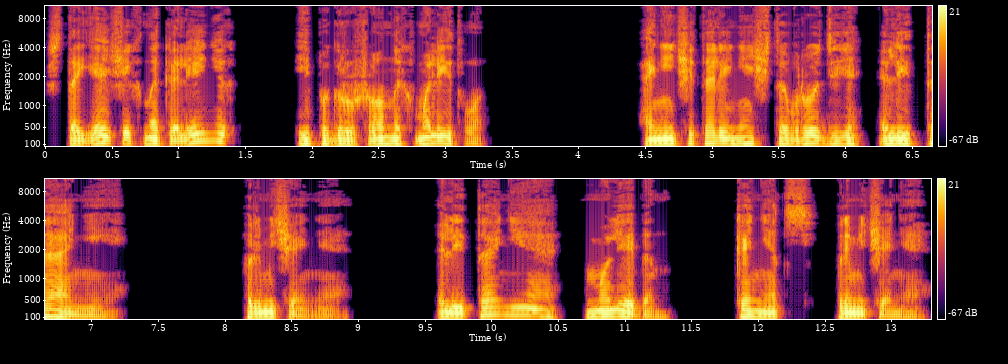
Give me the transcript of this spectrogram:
стоящих на коленях и погруженных в молитву. Они читали нечто вроде литании. Примечание. Литания молебен. Конец примечания.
